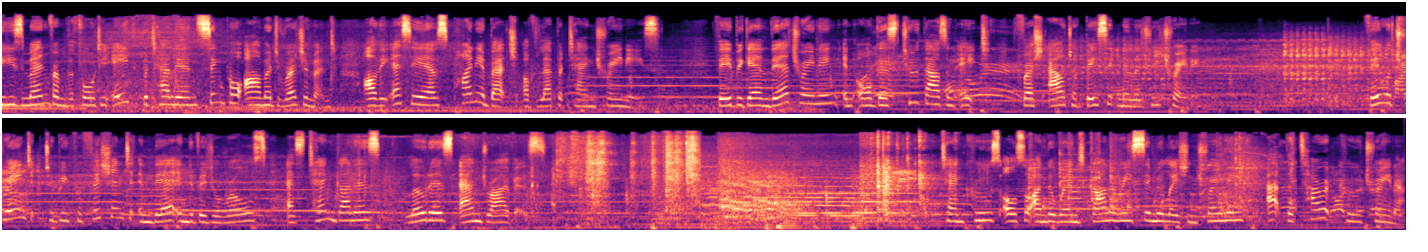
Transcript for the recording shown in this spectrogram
These men from the 48th Battalion Singapore Armoured Regiment are the SAF's pioneer batch of Leopard tank trainees. They began their training in August 2008, fresh out of basic military training. They were trained to be proficient in their individual roles as tank gunners, loaders, and drivers. Tank crews also underwent gunnery simulation training at the Turret Crew Trainer,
